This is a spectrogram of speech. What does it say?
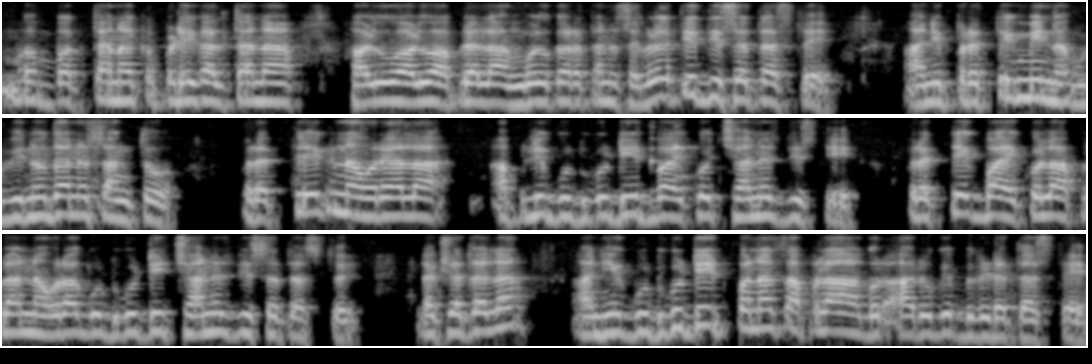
बघताना कपडे घालताना हळूहळू आपल्याला आंघोळ करताना सगळं ते दिसत असते. आणि प्रत्येक मी विनोदानं सांगतो प्रत्येक नवऱ्याला आपली गुटगुटीत बायको छानच दिसते. प्रत्येक बायकोला आपला नवरा गुटगुटीत छानच दिसत असतोय. लक्षात आलं? आणि हे गुटगुटीतपणाच आपला आरोग्य बिघडत असते.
